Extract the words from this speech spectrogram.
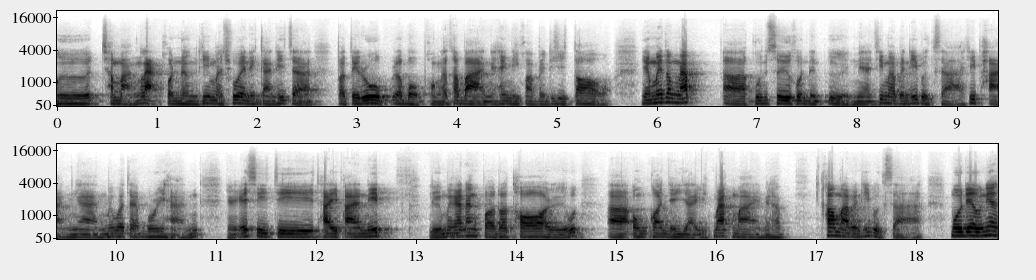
มือฉมังแหละคนหนึ่งที่มาช่วยในการที่จะปฏิรูประบบของรัฐบาลให้มีความเป็นดิจิทัล ยังไม่ต้องนับ คุณซื้อคนอื่นๆเนี่ยที่มาเป็นที่ปรึกษาที่ผ่านงาน ไม่ว่าจะบริหารอย่าง SCG ไทยพาณิชย์ หรือแม้กระทั่งปตทหรืออองค์กรใหญ่ ๆ อีกมากมายนะครับเข้ามาเป็นที่ปรึกษา โมเดลเนี่ย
